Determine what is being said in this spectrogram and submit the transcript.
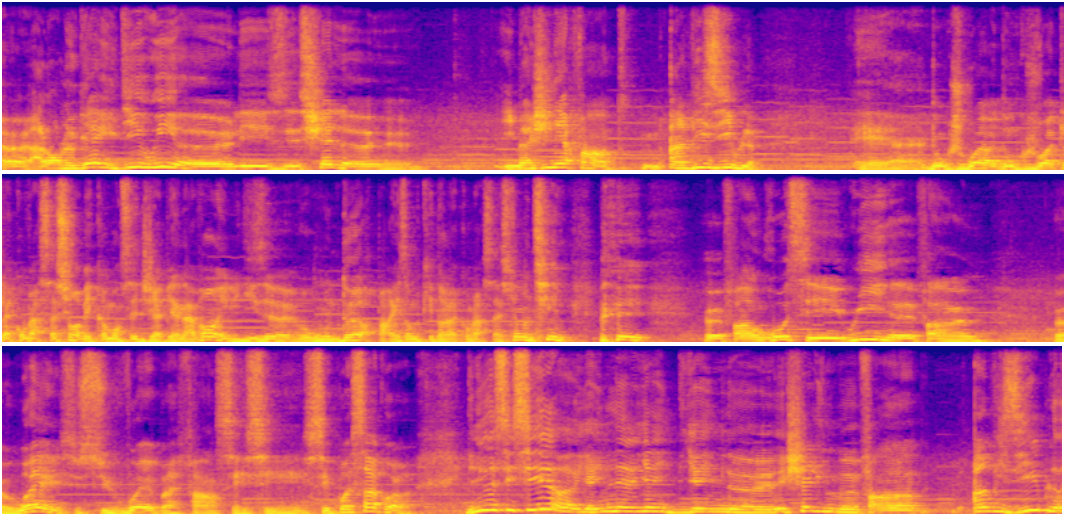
Euh, alors le gars il dit oui euh, les échelles euh, imaginaires, enfin invisibles. Et euh, donc je vois que la conversation avait commencé déjà bien avant. Ils lui disent euh, Wonder par exemple qui est dans la conversation, dit euh, enfin en gros c'est oui enfin ouais bah c'est quoi ça quoi? Il dit si si euh, il y a une échelle invisible.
